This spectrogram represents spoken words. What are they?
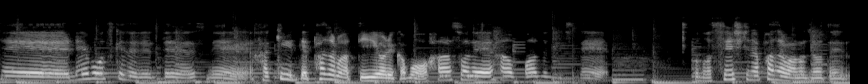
で、冷房つけて寝てですね、はっきり言ってパジャマっていうよりかも、半袖半パンでですね、この正式なパジャマの状態、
